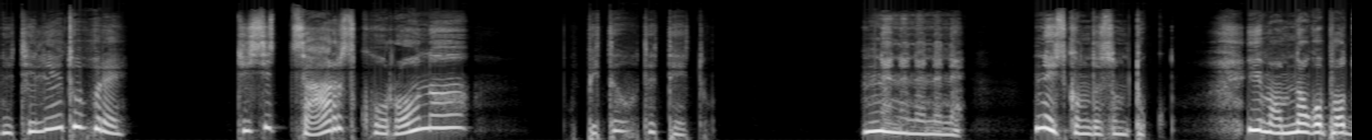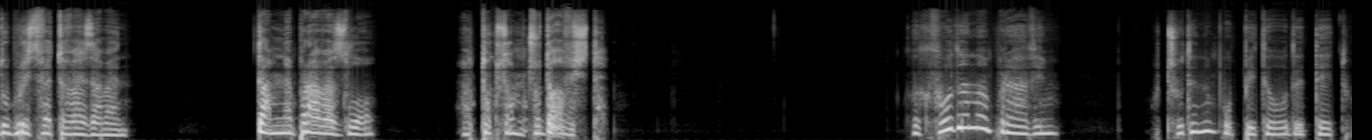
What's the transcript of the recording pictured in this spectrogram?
Не ти ли е добре? Ти си цар с корона? Попитал детето. Не, не, не, не, не. Не искам да съм тук. Има много по-добри светове за мен. Там не правя зло, а тук съм чудовище. Какво да направим? Очудено попитало детето.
